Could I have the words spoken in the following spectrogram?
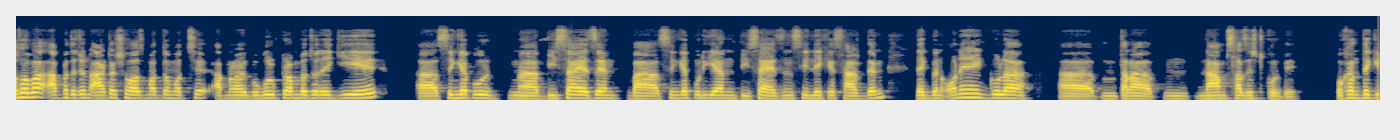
অথবা, আপনাদের জন্য আরেকটা সহজ মাধ্যম হচ্ছে, আপনারা গুগল ক্রম ব্রাউজারে গিয়ে সিঙ্গাপুর ভিসা এজেন্ট বা সিঙ্গাপুরিয়ান ভিসা এজেন্সি লিখে সার্চ দেন, দেখবেন অনেকগুলা তারা নাম সাজেস্ট করবে। ওখান থেকে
